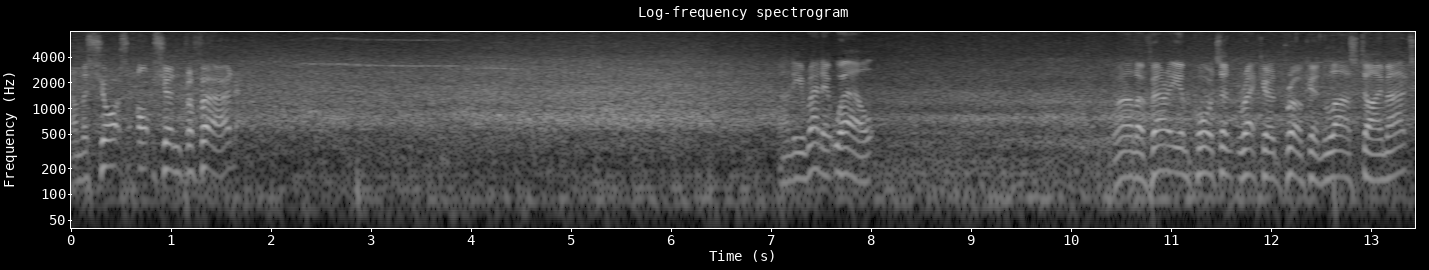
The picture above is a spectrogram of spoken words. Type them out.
And the short option preferred. And he read it well. Well, a very important record broken last time out.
